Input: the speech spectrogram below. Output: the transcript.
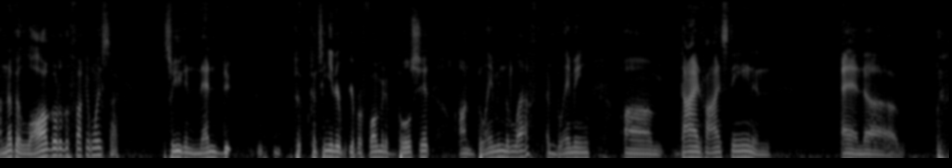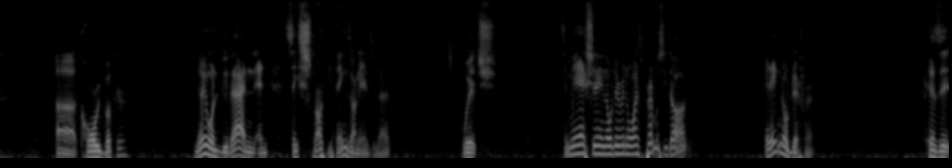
another law go to the fucking wayside so you can then do, continue to, your performative bullshit on blaming the left and blaming um, Dianne Feinstein and and uh, uh, Cory Booker. You don't want to do that and, and say snarky things on the internet, which to me actually ain't no different than white supremacy, dog. It ain't no different because it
